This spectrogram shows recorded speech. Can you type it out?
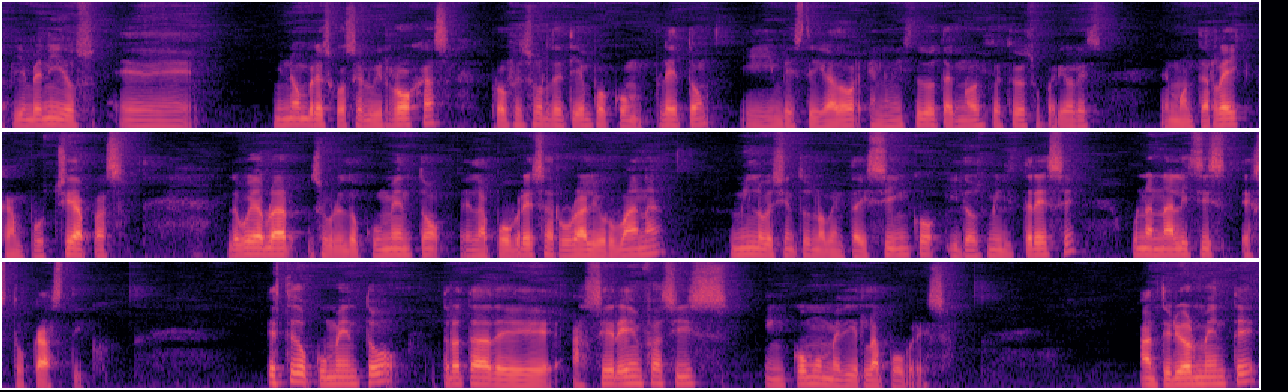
bienvenidos. Eh, mi nombre es José Luis Rojas, profesor de tiempo completo e investigador en el Instituto Tecnológico de Estudios Superiores de Monterrey, Campus Chiapas. Le voy a hablar sobre el documento en la pobreza rural y urbana 1995 y 2013, un análisis estocástico. Este documento trata de hacer énfasis en cómo medir la pobreza. Anteriormente,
